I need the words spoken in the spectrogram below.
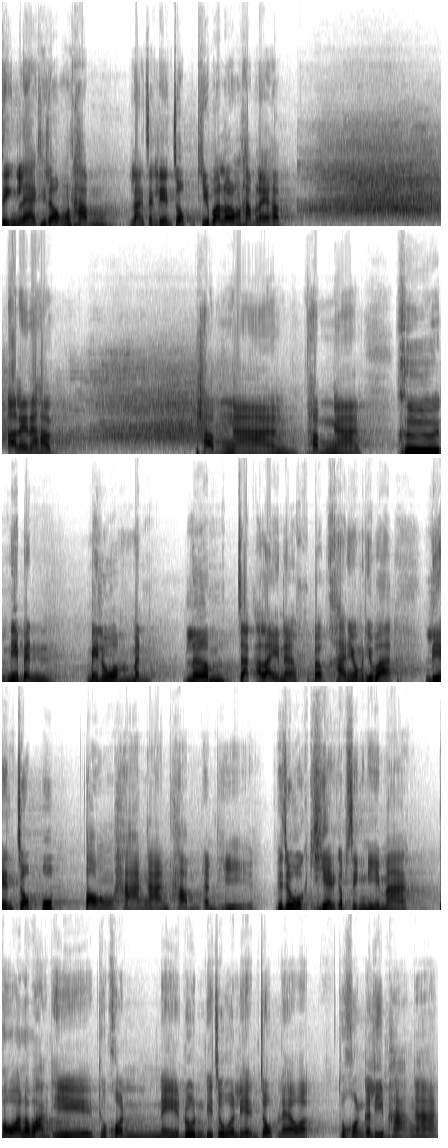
สิ่งแรกที่เราต้องทำหลังจากเรียนจบ คิดว่าเราต้องทำอะไรครับ อะไรนะครับทำงานทำงาน คือนี่เป็นไม่รู้ว่ามันเริ่มจากอะไรนะ แบบค่านิยมที่ว่าเรียนจบปุ๊บต้องหางานทำทันทีพี่จูเครียดกับสิ่งนี้มาก เพราะว่าระหว่างที่ทุกคนในรุ่นพี่จูเรียนจบแล้วอะ ทุกคนก็รีบหางาน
